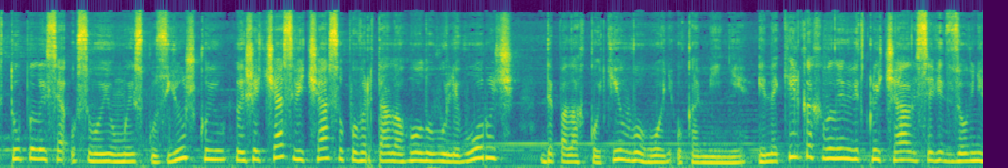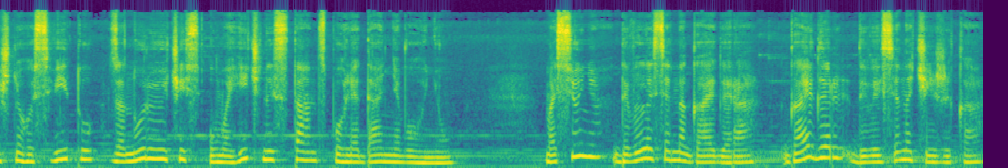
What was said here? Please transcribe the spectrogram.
втупилася у свою миску з юшкою, лише час від часу повертала голову ліворуч, де палахкотів вогонь у каміні, і на кілька хвилин відключалася від зовнішнього світу, занурюючись у магічний стан споглядання вогню. Масюня дивилася на Гайгера, Гайгер дивився на Чижика,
